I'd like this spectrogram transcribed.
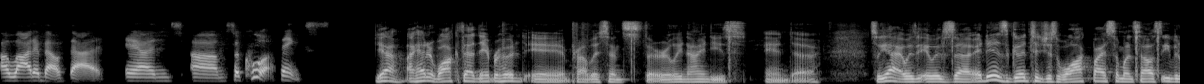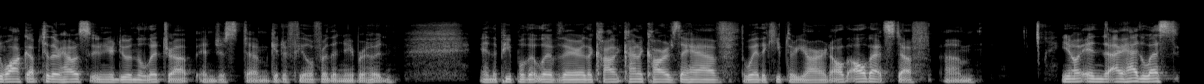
a lot about that. And um, so cool. Thanks. Yeah, I hadn't walked that neighborhood in, probably since the early '90s, and uh, so yeah, it was it was uh, it is good to just walk by someone's house, even walk up to their house and you're doing the lit drop, and just um, get a feel for the neighborhood and the people that live there, the kind of cars they have, the way they keep their yard, all all that stuff. Um, you know, and I had less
